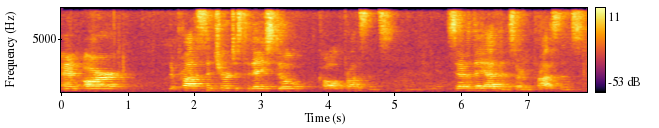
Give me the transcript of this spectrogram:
And are the Protestant churches today still called Protestants? Seventh day Adventists, are you Protestants?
